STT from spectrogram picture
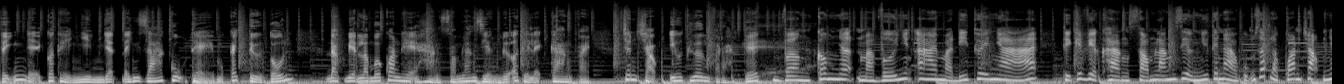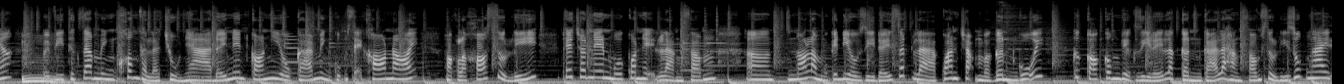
tĩnh để có thể nhìn nhận đánh giá cụ thể một cách từ tốn. Đặc biệt là mối quan hệ hàng xóm láng giềng nữa thì lại càng phải trân trọng, yêu thương và đoàn kết. Vâng, công nhận mà với những ai mà đi thuê nhà ấy thì cái việc hàng xóm láng giềng như thế nào cũng rất là quan trọng nhá. Ừ. Bởi vì thực ra mình cũng không phải là chủ nhà đấy nên có nhiều cái mình cũng sẽ khó nói hoặc là khó xử lý. Thế cho nên mối quan hệ làng xóm ờ, nó là một cái điều gì đấy rất là quan trọng và gần gũi. Cứ có công việc gì đấy là cần cái là hàng xóm xử lý giúp ngay.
